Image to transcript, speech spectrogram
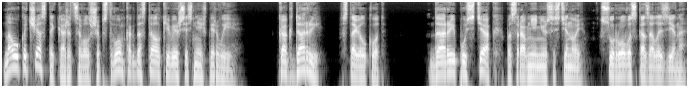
Наука часто кажется волшебством, когда сталкиваешься с ней впервые. «Как дары», — вставил кот. «Дары пустяк по сравнению со стеной сурово сказала Зена.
